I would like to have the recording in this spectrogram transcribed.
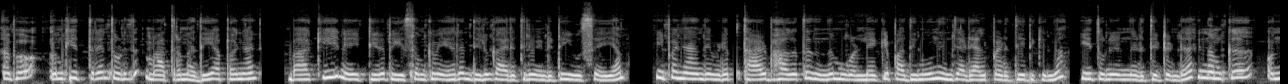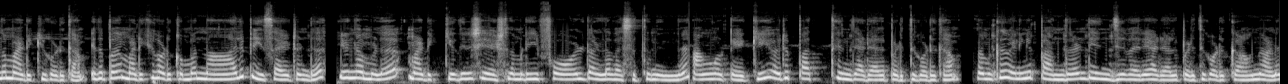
അപ്പോൾ നമുക്ക് ഇത്രയും തുണി മാത്രം മതി. അപ്പോൾ ഞാൻ ബാക്കി നെറ്റിയുടെ പീസ് നമുക്ക് വേറെ എന്തെങ്കിലും കാര്യത്തിന് വേണ്ടിയിട്ട് യൂസ് ചെയ്യാം. ഇപ്പം ഞാൻ ഇവിടെ താഴ്ഭാഗത്ത് നിന്ന് മുകളിലേക്ക് പതിമൂന്ന് ഇഞ്ച് അടയാളപ്പെടുത്തിയിരിക്കുന്ന. ഈ തുണി ഒന്ന് എടുത്തിട്ടുണ്ട്. നമുക്ക് ഒന്ന് മടക്കി കൊടുക്കാം. ഇതിപ്പോൾ മടക്കി കൊടുക്കുമ്പോൾ നാല് പീസായിട്ടുണ്ട് ഇനി നമ്മൾ മടക്കിയതിന് ശേഷം നമ്മുടെ ഈ ഫോൾഡ് ഉള്ള വശത്ത് നിന്ന് അങ്ങോട്ടേക്ക് ഒരു പത്ത് ഇഞ്ച് അടയാളപ്പെടുത്തി കൊടുക്കാം. നമുക്ക് വേണമെങ്കിൽ പന്ത്രണ്ട് ഇഞ്ച് വരെ അടയാളപ്പെടുത്തി കൊടുക്കാവുന്നതാണ്.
